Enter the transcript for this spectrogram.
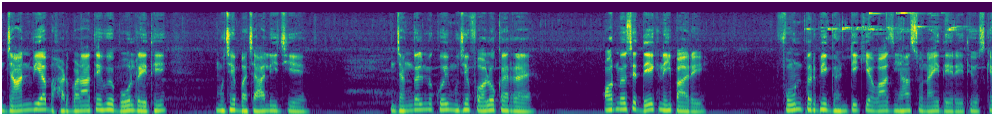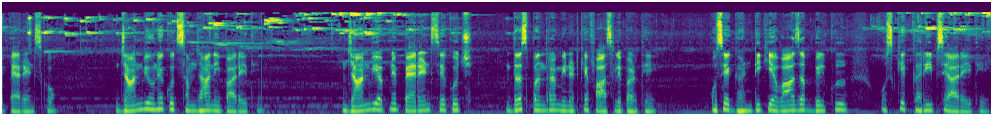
जानवी अब हड़बड़ाते हुए बोल रही थी, मुझे बचा लीजिए। जंगल में कोई मुझे फॉलो कर रहा है, और मैं उसे देख नहीं पा रही। फ़ोन पर भी घंटी की आवाज़ यहाँ सुनाई दे रही थी उसके पेरेंट्स को। जानवी उन्हें कुछ समझा नहीं पा रही थी। जानवी अपने पेरेंट्स से कुछ 10-15 मिनट के फासले पर थी। उसे घंटी की आवाज़ अब बिल्कुल उसके करीब से आ रही थी।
